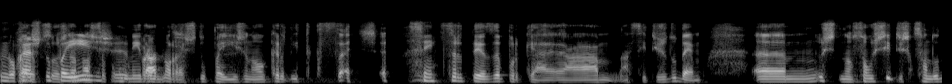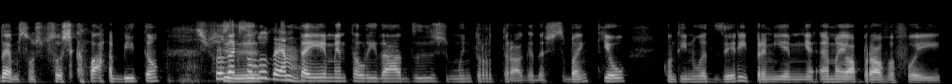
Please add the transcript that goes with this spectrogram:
no resto do país, eh, comunidade, no resto do país não acredito que seja, Sim. de certeza, porque há, há, há sítios do demo. Um, não são os sítios que são do demo, são as pessoas que lá habitam. As pessoas que, é que são do demo. Têm mentalidades muito retrógradas, se bem que eu continuo a dizer, e para mim a, minha, a maior prova foi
